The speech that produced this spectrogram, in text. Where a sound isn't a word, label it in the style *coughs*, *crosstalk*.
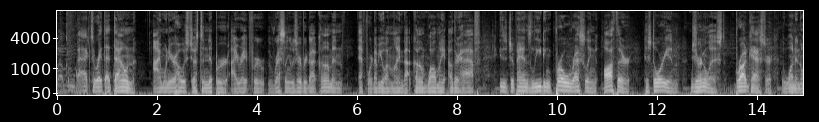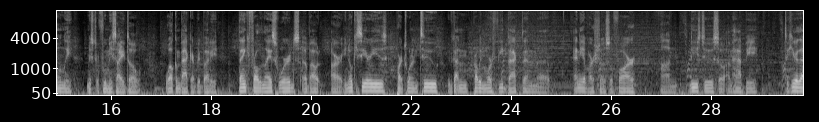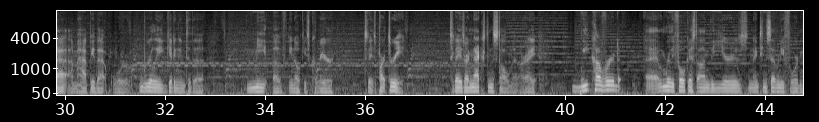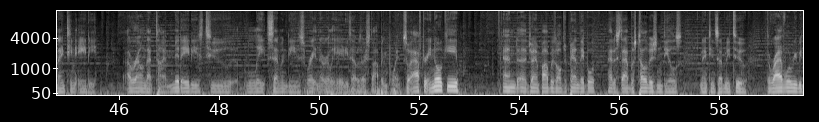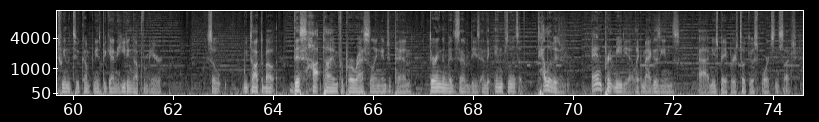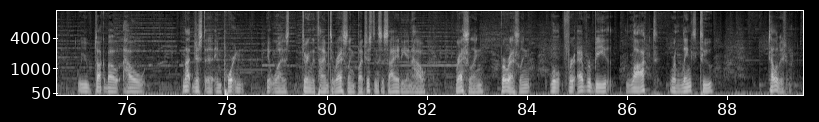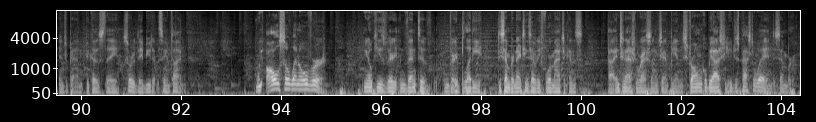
Welcome back to Write That Down. I'm one of your hosts, Justin Knipper. I write for WrestlingObserver.com and F4WOnline.com, while my other half is Japan's leading pro wrestling author, historian, journalist, broadcaster, the one and only Mr. Fumi Saito. Welcome back, everybody. Thank you for all the nice words about our Inoki series, parts one and two. We've gotten probably more feedback than uh, any of our shows so far on these two, so I'm happy to hear that. I'm happy that we're really getting into the meat of Inoki's career. Today's part three. Today's our next installment, all right? We covered, uh, I'm really focused on the years 1974 to 1980, around that time, mid 80s to late 70s, right in the early 80s. That was our stopping point. So after Inoki and uh, Giant Baba's All Japan, they both had established television deals in 1972. The rivalry between the two companies began heating up from here. So we talked about this hot time for pro wrestling in Japan during the mid 70s and the influence of television and print media like magazines, uh, newspapers, Tokyo Sports, and such. We talk about how not just uh, important it was during the time to wrestling, but just in society and how wrestling, pro wrestling, will forever be locked or linked to television in Japan because they sort of debuted at the same time. We also went over Inoki's very inventive and very bloody December 1974 match against uh, international wrestling champion Strong Kobayashi, who just passed away in December.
